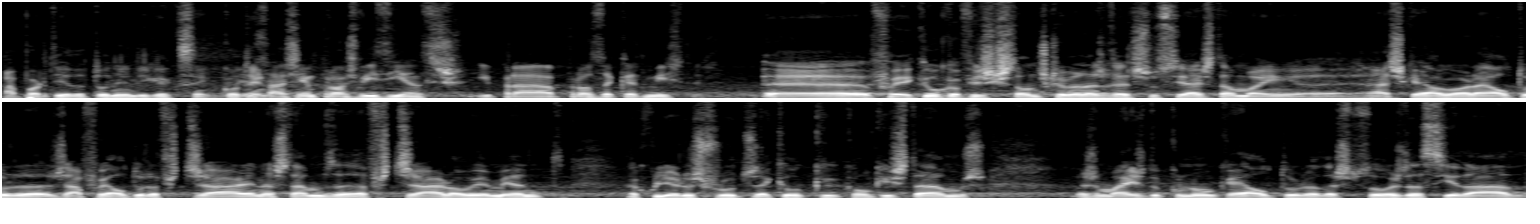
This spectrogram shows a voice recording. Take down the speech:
à partida tudo indica que sim. Continua. Mensagem para os vizienses e para, para os academistas? Uh, foi aquilo que eu fiz questão de escrever nas redes sociais também. Uh, acho que agora é a altura, já foi a altura de festejar, ainda estamos a festejar, obviamente, a colher os frutos daquilo que conquistamos, mas mais do que nunca é a altura das pessoas da cidade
